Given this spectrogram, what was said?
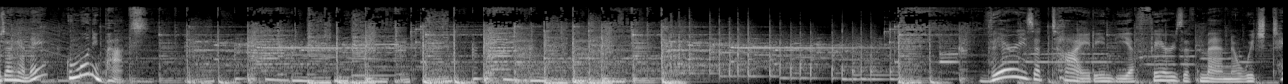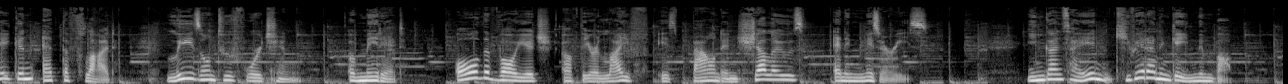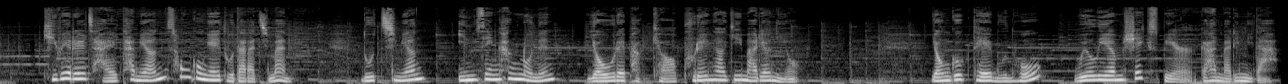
조장현의 Good Morning Pops. There is a tide in the affairs of men which taken at the flood leads on to fortune. Amid it, all the voyage of their life is bound in shallows and in miseries. 인간사엔 기회라는 게 있는 법. 기회를 잘 타면 성공에 도달하지만 놓치면 인생 항로는 여울에 박혀 불행하기 마련이요. 영국 대문호 윌리엄 셰익스피어가 한 말입니다.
